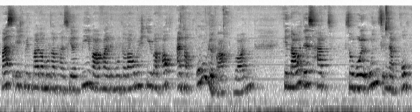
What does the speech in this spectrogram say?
was ist mit meiner Mutter passiert, wie war meine Mutter, warum ist die überhaupt einfach umgebracht worden. Genau das hat sowohl uns in der Gruppe,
